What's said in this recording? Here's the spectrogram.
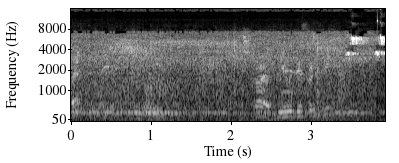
let's try a view differently.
